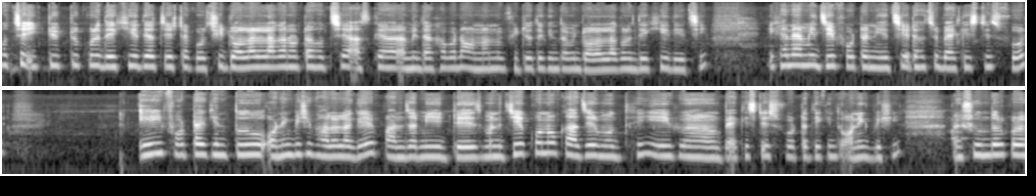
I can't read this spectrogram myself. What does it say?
হচ্ছে একটু একটু করে দেখিয়ে দেওয়ার চেষ্টা করছি। ডলার লাগানোটা হচ্ছে আজকে আর আমি দেখাবো না, অন্যান্য ভিডিওতে কিন্তু আমি ডলার লাগানো দেখিয়ে দিয়েছি। এখানে আমি যে ফোরটা নিয়েছি, এটা হচ্ছে ব্যাক স্টিচ ফোর এই ফোরটা কিন্তু অনেক বেশি ভালো লাগে, পাঞ্জাবি ড্রেস মানে যে কোনো কাজের মধ্যেই এই ব্যাক স্টিচ ফোরটা দিয়ে কিন্তু অনেক বেশি সুন্দর করে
